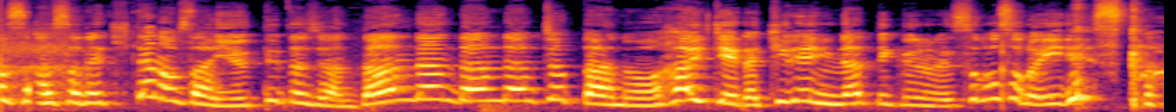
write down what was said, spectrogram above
もさそれ北野さん言ってたじゃん。だんだんだんだんちょっとあの背景が綺麗になってくるのでそろそろいいですか？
